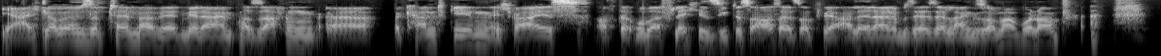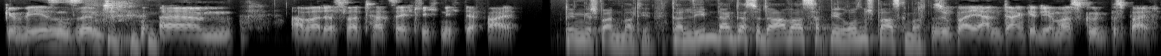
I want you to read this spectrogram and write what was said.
Ja, ich glaube, im September werden wir da ein paar Sachen äh, bekannt geben. Ich weiß, auf der Oberfläche sieht es aus, als ob wir alle in einem sehr, sehr langen Sommerurlaub gewesen sind. ähm, aber das war tatsächlich nicht der Fall. Bin gespannt, Martin. Dann lieben Dank, dass du da warst. Hat mir großen Spaß gemacht. Super, Jan. Danke dir. Mach's gut. Bis bald.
